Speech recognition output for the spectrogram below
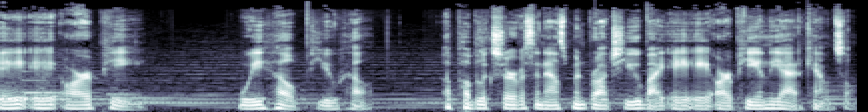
AARP. We help you help. A public service announcement brought to you by AARP and the Ad Council.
